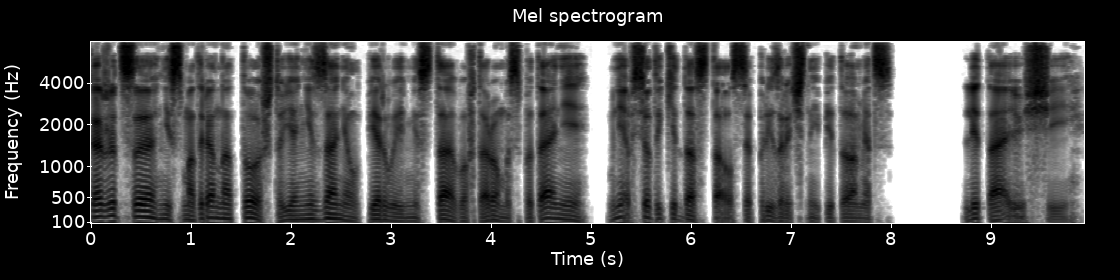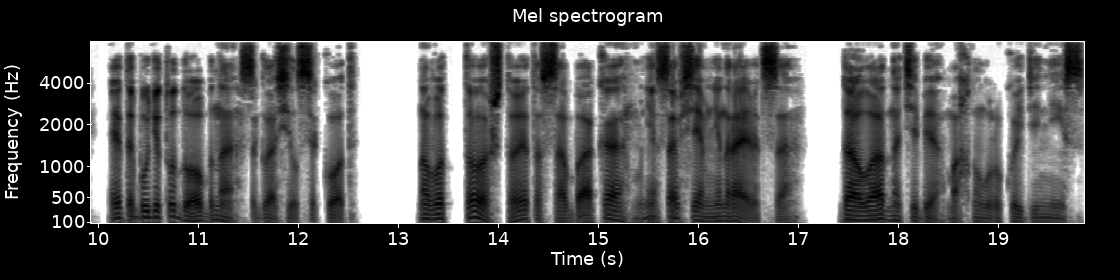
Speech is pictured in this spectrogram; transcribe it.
«Кажется, несмотря на то, что я не занял первые места во втором испытании, мне все-таки достался призрачный питомец. Летающий. Это будет удобно», — согласился кот. «Но вот то, что это собака, мне совсем не нравится». «Да ладно тебе», — махнул рукой Денис.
